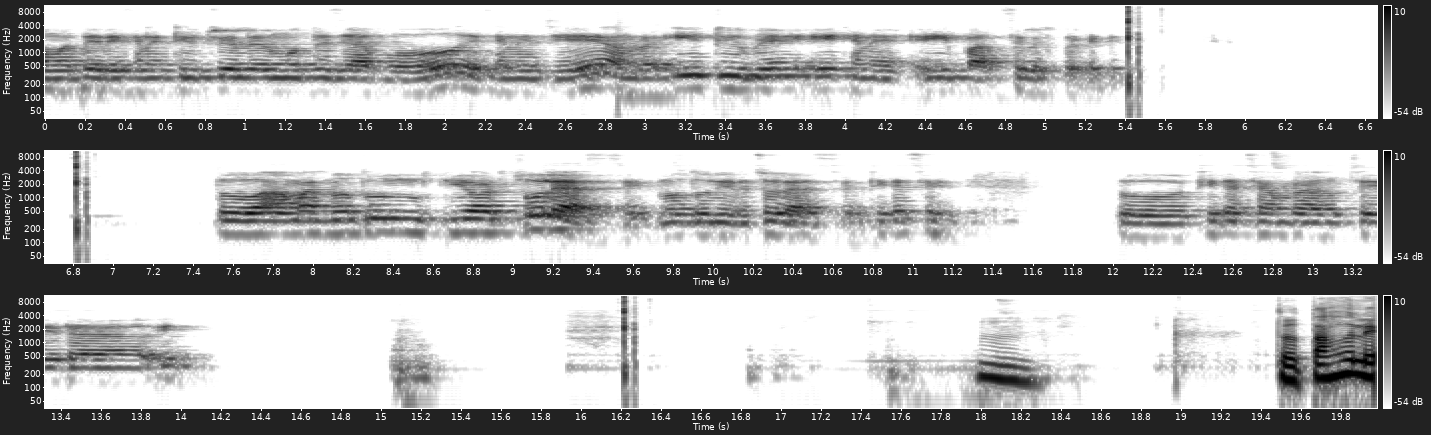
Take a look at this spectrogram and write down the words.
আমাদের এখানে টিউটোরিয়ালের মধ্যে যাব, এখানে যে আমরা ইউটিউবে এখানে এই পাথ সিলেক্ট করে রেখেছি। তো আমার নতুন কিওয়ার্ড চলে আসছে নতুন এটা চলে আসছে ঠিক আছে? তো ঠিক আছে আমরা হচ্ছে এটা হুম। তো তাহলে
